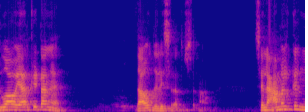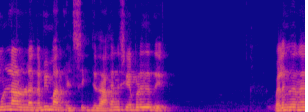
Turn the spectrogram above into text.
துவாவை யார் கேட்டாங்க தாவூத் அலி சலாத்து வலாம் சில அமல்கள் முன்னால் உள்ள நபிமார்கள் செஞ்சதாக என்ன செய்யப்படுகிறது விளங்குதானே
